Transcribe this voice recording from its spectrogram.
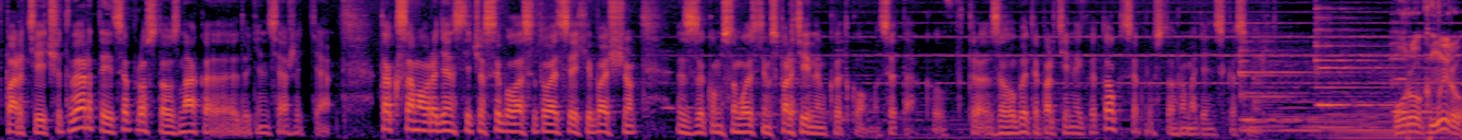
в партії четвертий. І це просто ознака е, до кінця життя. Так само в радянські часи була ситуація хіба що з комсомольським з партійним квитком. Це так. Загубити партійний квиток це просто громадянська смерть. Урок миру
